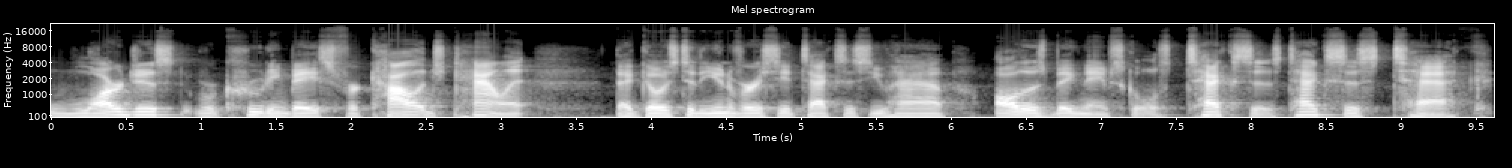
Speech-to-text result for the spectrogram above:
largest recruiting base for college talent that goes to the University of Texas. You have all those big name schools Texas, Texas Tech,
